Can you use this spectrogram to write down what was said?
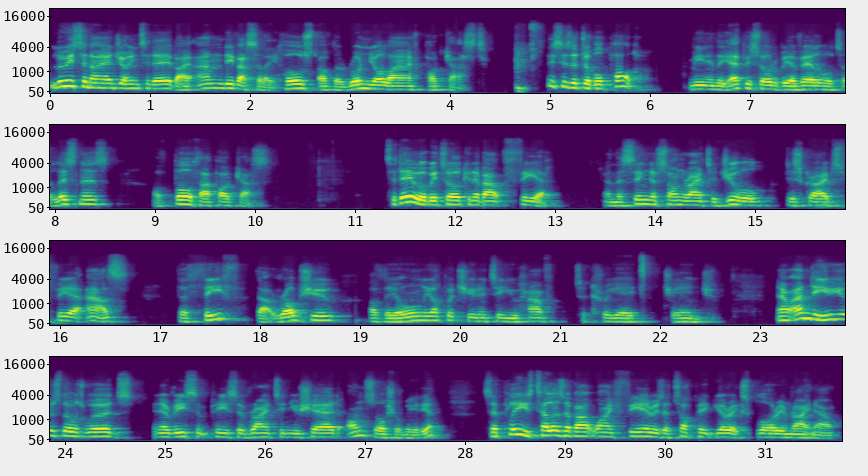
Lewis and I are joined today by Andy Vasily, host of the Run Your Life podcast. This is a double pod, meaning the episode will be available to listeners of both our podcasts. Today we'll be talking about fear, and the singer songwriter Jewel describes fear as the thief that robs you of the only opportunity you have to create change. Now, Andy, you used those words in a recent piece of writing you shared on social media. So please tell us about why fear is a topic you're exploring right now.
